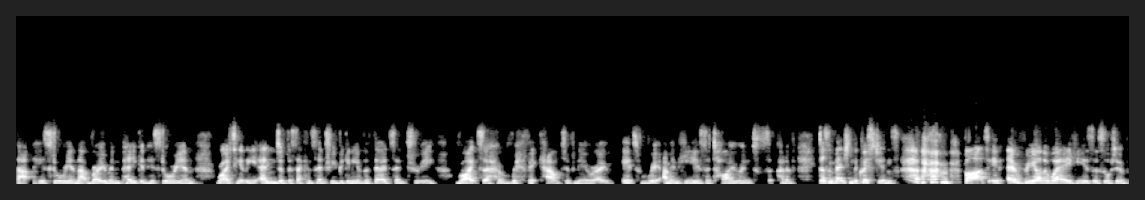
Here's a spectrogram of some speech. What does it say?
that historian, that Roman pagan historian, writing at the end of the second century, beginning of the third century, writes a horrific account of Nero. It's re- I mean, he is a tyrant. Kind of doesn't mention the Christians, but in every other way, he is a sort of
